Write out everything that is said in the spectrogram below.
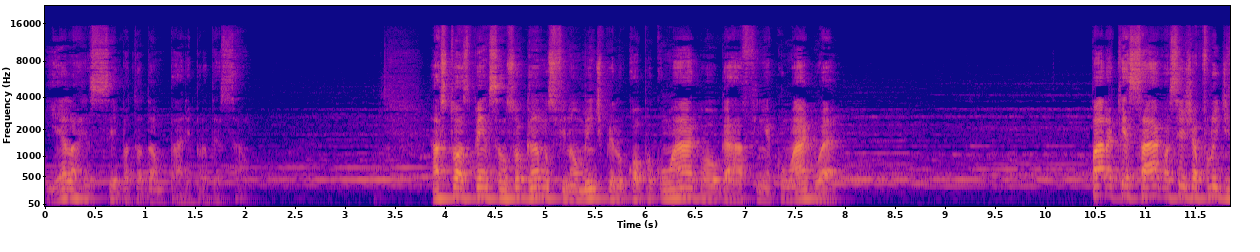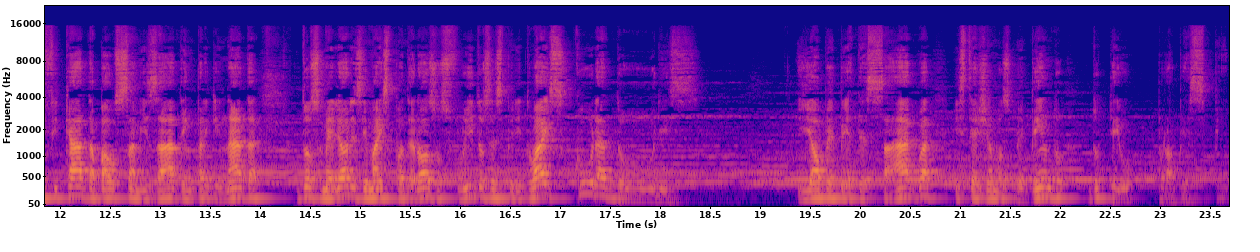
e ela receba toda amparo e proteção. As tuas bênçãos rogamos finalmente pelo copo com água ou garrafinha com água, para que essa água seja fluidificada, balsamizada, impregnada dos melhores e mais poderosos fluidos espirituais curadores. E ao beber dessa água, estejamos bebendo do teu próprio Espírito.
